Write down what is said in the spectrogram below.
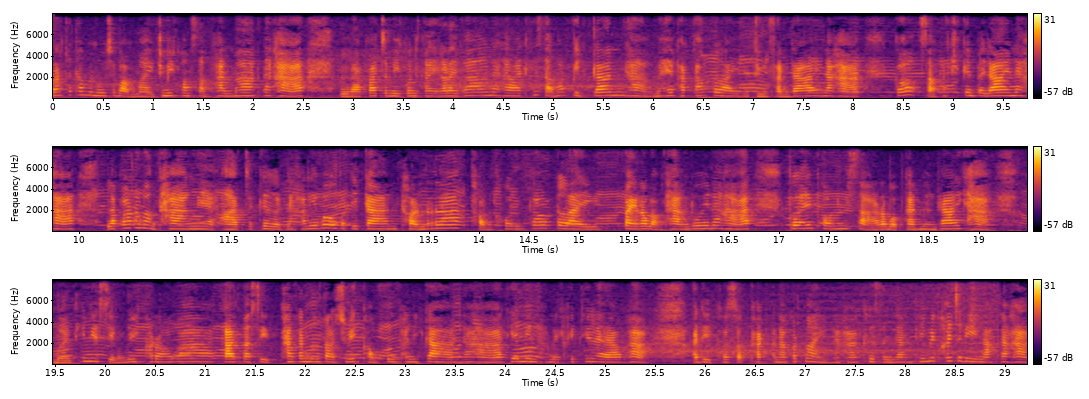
รัฐธรรมนูญฉบับใหม่จะมีความสำคัญมากนะคะ แล้วก็จะมีกลไกอะไรบ้างนะคะ ที่สามารถปิดกั้นค่ะ ไม่ให้พรรคก้าวไกลถึงฝันได้นะคะ ก็สามารถคิดกันไปได้นะคะ แล้วก็ระหว่างทางเนี่ยอาจจะเกิดนะคะ เรียกว่าอุบัติการถอนรากถอนคนก้าวไกลไประหว่างทางด้วยนะคะ เพื่อให้พ้นสาระบบการเมืองได้ค่ะ เหมือนที่มีเสียงวิเคราะห์ว่า การตัดสิทธิ์ทางการเมืองตลอดชีวิตของคุณพนิกานะคะ ที่อมินทำในคลิปที่แล้วค่ะ อดีตโฆษกพรรคอนาคตใหม่นะคะ คือสัญญาณที่ไม่ค่อยจะดีนักนะคะ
